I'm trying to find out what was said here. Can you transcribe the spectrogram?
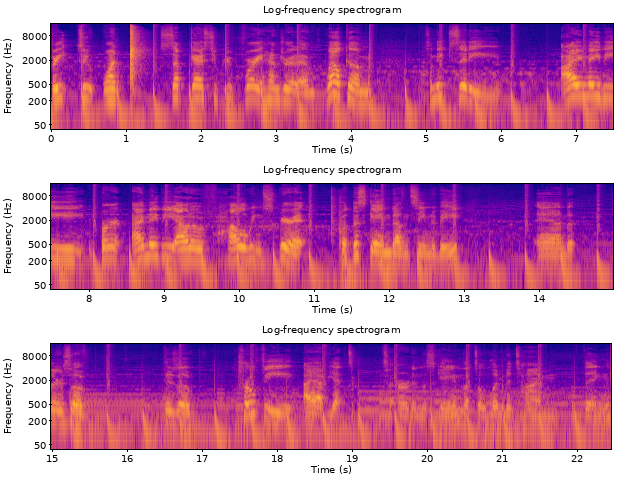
Three, two, one. Sup guys, Super 4800 and welcome to Meep City. I may be burnt, I may be out of Halloween spirit, but this game doesn't seem to be. And there's a there's a trophy I have yet to, to earn in this game. That's a limited time thing.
